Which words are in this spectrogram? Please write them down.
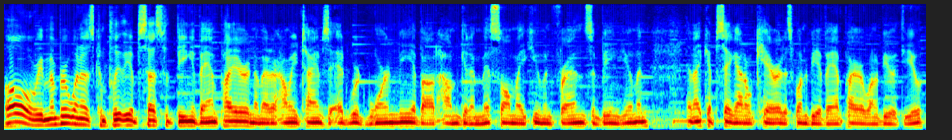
oh, remember when I was completely obsessed with being a vampire? No matter how many times Edward warned me about how I'm going to miss all my human friends and being human. And I kept saying, I don't care. I just want to be a vampire. I want to be with you.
